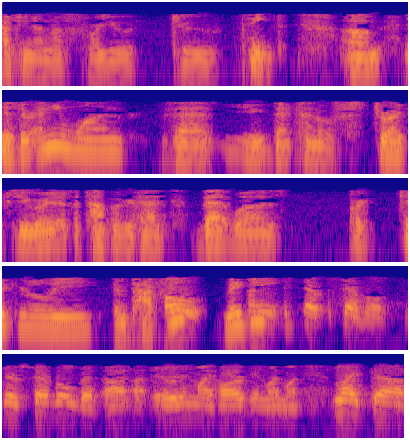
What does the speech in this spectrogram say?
touching enough for you to paint. Um, is there any one that you that kind of strikes you right at the top of your head that was particularly impactful? Oh, maybe. honey, se- several. There's several that I, I, are in my heart, in my mind. Like, uh,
